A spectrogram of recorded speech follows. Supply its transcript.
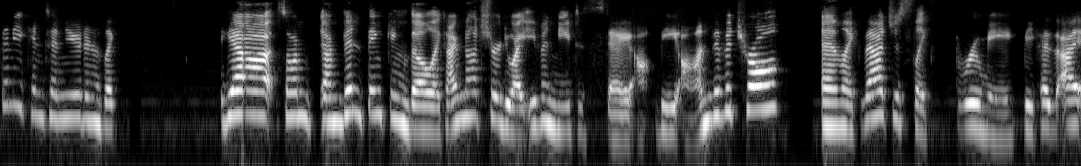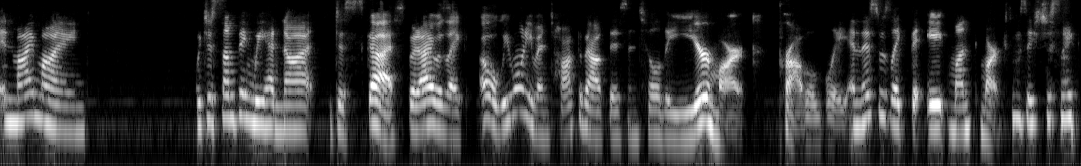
Then he continued and was like, yeah, so I'm I've been thinking though, like I'm not sure do I even need to stay on, be on Vivitrol? And like that just like threw me because I in my mind which is something we had not discussed, but I was like, "Oh, we won't even talk about this until the year mark probably." And this was like the 8 month mark. So it's just like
